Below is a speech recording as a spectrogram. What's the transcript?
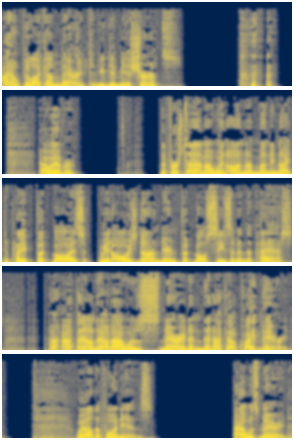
I don't feel like I'm married. Can you give me assurance? However, the first time I went on a Monday night to play football, as we had always done during football season in the past, I found out I was married and then I felt quite married. Well, the point is, I was married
